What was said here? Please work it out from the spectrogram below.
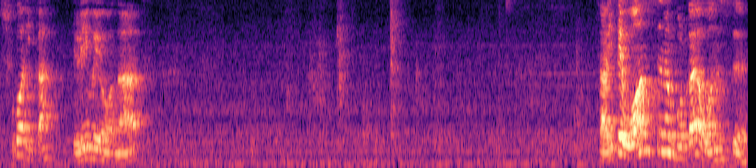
수거니까 believe it or not 자 이때 once는 뭘까요? once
